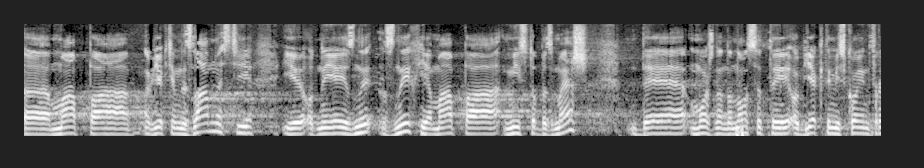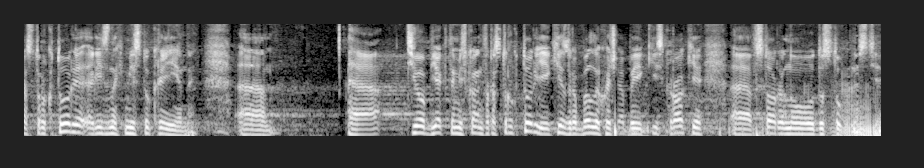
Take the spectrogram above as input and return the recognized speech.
е, мапа об'єктів незламності, і однією з них є мапа місто без меж, де можна наносити об'єкти міської інфраструктури різних міст України. Ті об'єкти міської інфраструктури, які зробили хоча б якісь кроки в сторону доступності.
